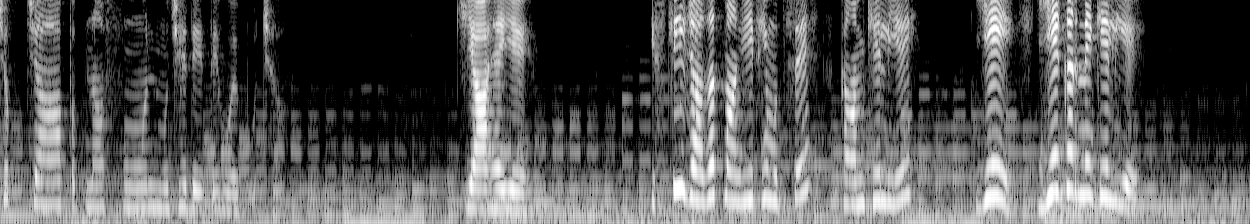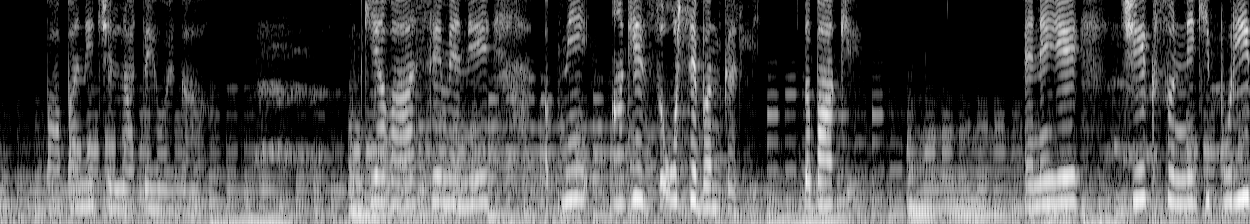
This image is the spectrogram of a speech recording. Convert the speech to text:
चुपचाप अपना फ़ोन मुझे देते हुए पूछा, क्या है ये? इसलिए इजाज़त मांगी थी मुझसे काम के लिए? ये ये करने के लिए? पापा ने चिल्लाते हुए कहा। उनकी आवाज़ से मैंने अपनी आँखें ज़ोर से बंद कर ली, दबा के। मैंने ये चीख सुनने की पूरी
